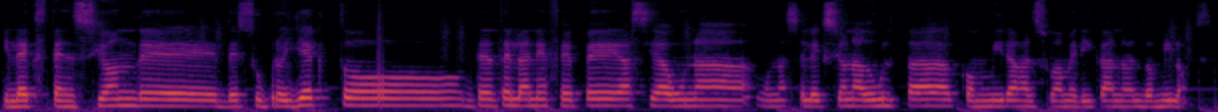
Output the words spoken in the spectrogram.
y la extensión de, de, su proyecto desde la NFP hacia una, una selección adulta con miras al sudamericano en 2011.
